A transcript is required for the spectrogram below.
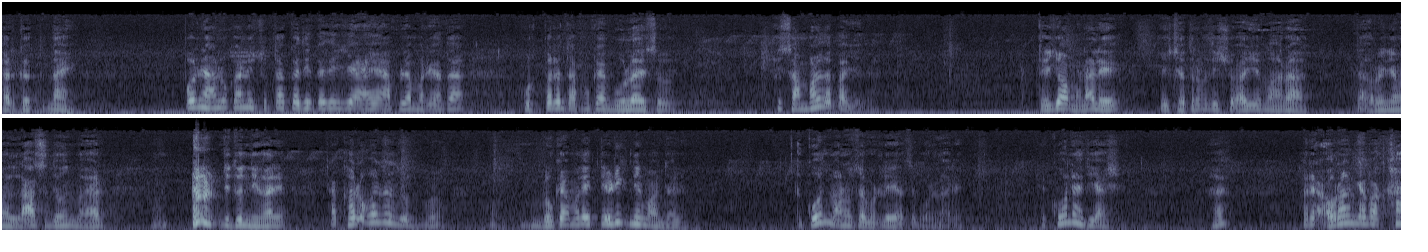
हरकत नाही. पण ह्या लोकांनी सुद्धा कधी कधी जे आहे आपल्या मर्यादा कुठपर्यंत आपण काय बोलायचं हे सांभाळलं पाहिजे ना. ते जेव्हा म्हणाले की छत्रपती शिवाजी महाराज त्या औरंगजेबाला लाच देऊन बाहेर तिथून निघाले. त्या खरोखरच डोक्यामध्ये तिडीक निर्माण झाली. कोण माणूस आहे म्हटलं हे असं बोलणार आहे? हे कोण आहेत ती अशी? हां? अरे औरंगजेब खा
